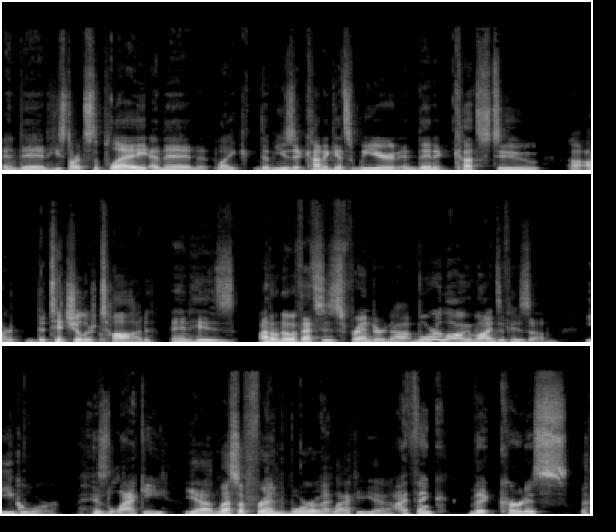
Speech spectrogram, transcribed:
and then he starts to play, and then like the music kind of gets weird, and then it cuts to uh, our the titular Todd and his I don't know if that's his friend or not, more along the lines of his um Igor. His lackey. Yeah, less a friend, more a lackey. Yeah, I think that Curtis, and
